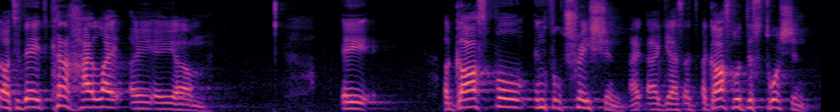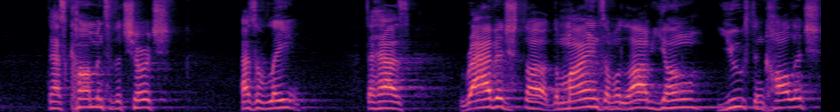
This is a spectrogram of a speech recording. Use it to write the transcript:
uh, today, kind of highlight a, a, um, a, a gospel infiltration, I, I guess, a, a gospel distortion that has come into the church as of late, that has ravaged the, the minds of a lot of young youth in college,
